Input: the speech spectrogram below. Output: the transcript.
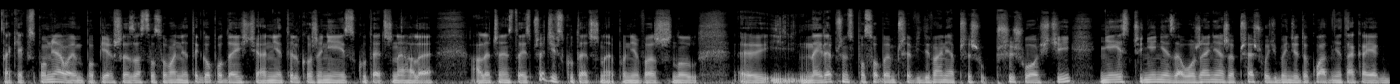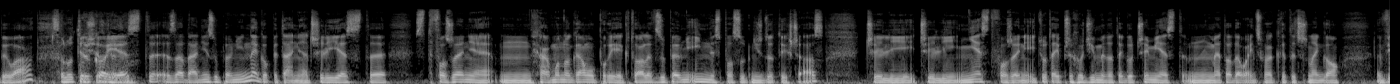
tak jak wspomniałem, po pierwsze zastosowanie tego podejścia nie tylko, że nie jest skuteczne, ale, ale często jest przeciwskuteczne, ponieważ no, y, najlepszym sposobem przewidywania przysz przyszłości nie jest czynienie założenia, że przeszłość będzie dokładnie taka, jak była, Absolutnie tylko jest zadanie zupełnie innego pytania, czyli jest y, stworzenie mm, harmonogramu projektu, ale w zupełnie inny sposób niż dotychczas, czyli, czyli nie stworzenie. I tutaj przechodzimy do tego, czym jest mm, metoda łańcucha krytycznego w,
